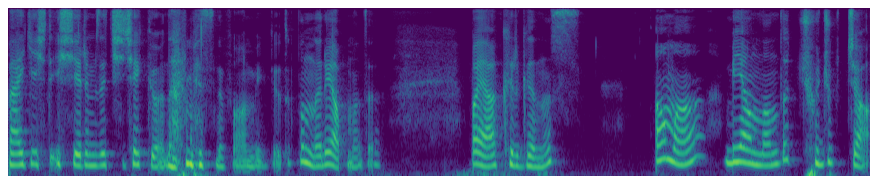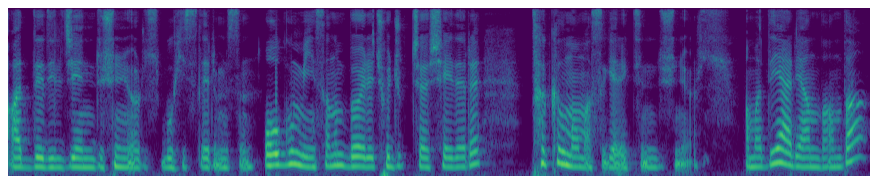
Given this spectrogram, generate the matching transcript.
Belki işte iş yerimize çiçek göndermesini falan bekliyorduk. Bunları yapmadı. Bayağı kırgınız. Ama bir yandan da çocukça addedileceğini düşünüyoruz bu hislerimizin. Olgun bir insanın böyle çocukça şeylere takılmaması gerektiğini düşünüyoruz. Ama diğer yandan da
